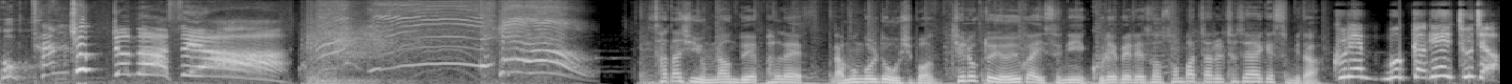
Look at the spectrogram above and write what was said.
폭탄 촉점하세요! 4-6라운드의 팔렛, 남은 골드 50원, 체력도 여유가 있으니 9레벨에서 선발자를 찾아야겠습니다. 그래 못 가게 두자.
